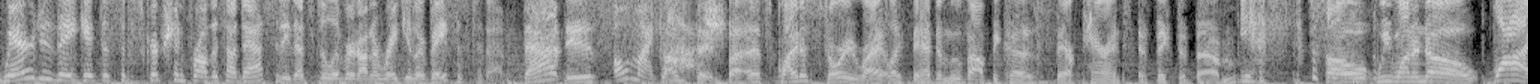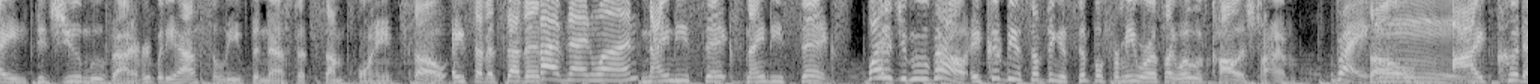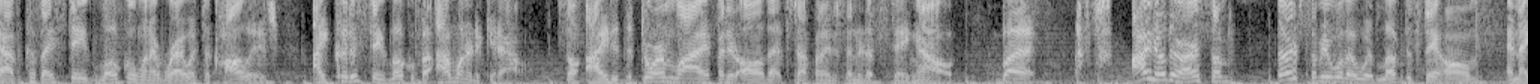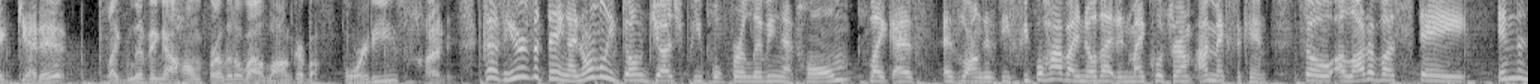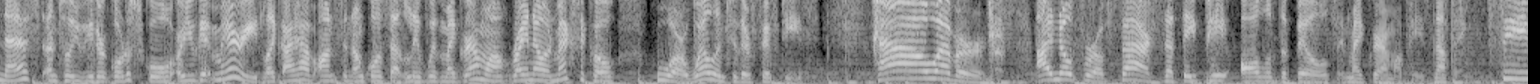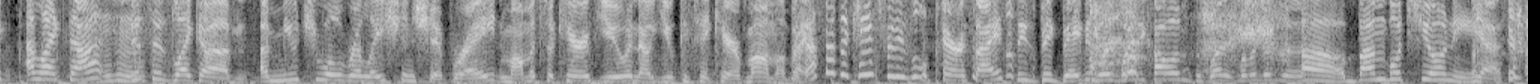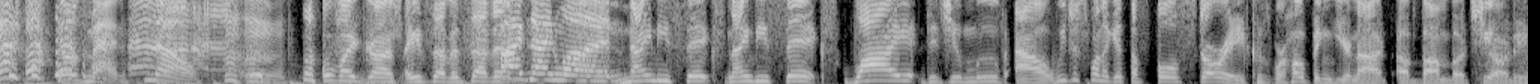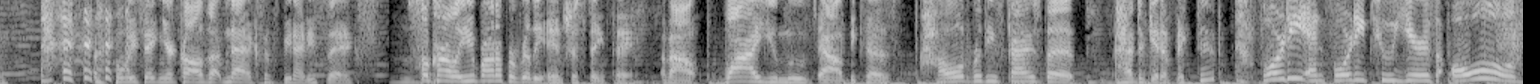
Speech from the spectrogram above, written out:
where do they get the subscription for all this audacity that's delivered on a regular basis to them? That is Oh my something. gosh. But it's quite a story, right? Like they had to move out because their parents evicted them. Yes. so we want to know why did you move out? Everybody has to leave the nest at some point. So 877 591. 9696. Why did you move out? It could be something as simple for me where it's like, well, it was college time. Right. So mm. I could have, because I stayed local when I where I went to college. I could have stayed local, but I wanted to get out. So I did the dorm life. I did all that stuff, and I just ended up staying out. But I know there are some there are some people that would love to stay home, and I get it. Like living at home for a little while longer, but 40s, honey. Because here's the thing, I normally don't judge people for living at home, like as as long as these people have. I know that in my culture, I'm, I'm Mexican, so a lot of us stay in the nest until you either go to school or you get married. Like I have aunts and uncles that live with my grandma right now in Mexico who are well into their 50s. However, I know for a fact that they pay all of the bills and my grandma pays nothing. See, I like that. This is like a, a mutual relationship, right? Mama took care of you, and now you can take care of mama. But Right. that's not the case for these little parasites, these big babies. What, what do you call them? What, what were those? Uh, Uh, bamboccioni. yes, those men. No. Mm-mm. Oh my gosh, 877 591. 9696. Why did you move out? We just want to get the full story because we're hoping you're not a bamboccioni. we'll be taking your calls up next. It's B96. So, Carla, you brought up a really interesting thing about why you moved out because how old were these guys that had to get evicted? 40 and 42 years old.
